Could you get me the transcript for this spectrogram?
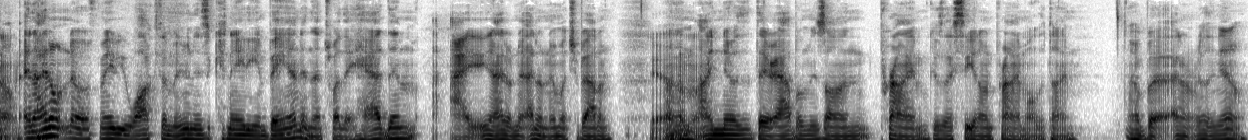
know. know. and I don't know if maybe Walk the Moon is a Canadian band, and that's why they had them. I, you know, I don't know. I don't know much about them. Yeah, I um, know. I know that their album is on Prime because I see it on Prime all the time. Uh, but I don't really know.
